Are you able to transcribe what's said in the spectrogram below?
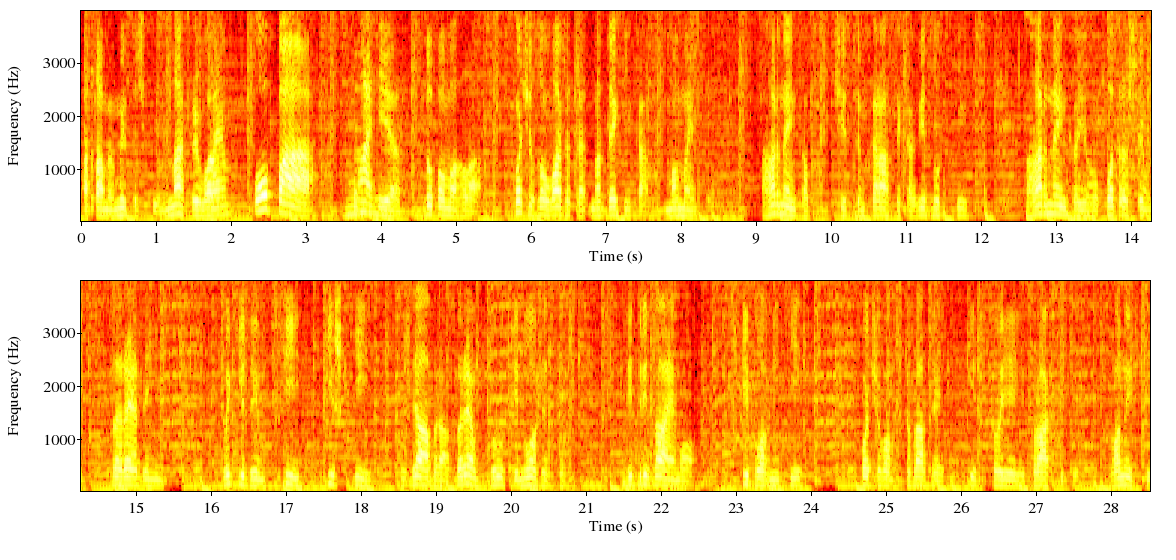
а саме мисочки накриваємо. Опа! Магія допомогла. Хочу зауважити на декілька моментів. Гарненько чистим карасика від луски, гарненько його потрошимо всередині, викидаємо всі кішки, зябра, беремо в руки ножиці, відрізаємо всі плавники. Хочу вам сказати із своєї практики, вони всі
